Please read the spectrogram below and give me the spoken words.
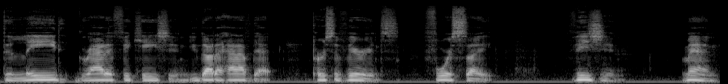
Delayed gratification. You got to have that perseverance, foresight, vision. Man,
